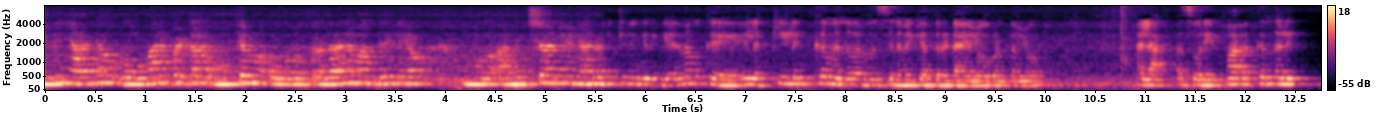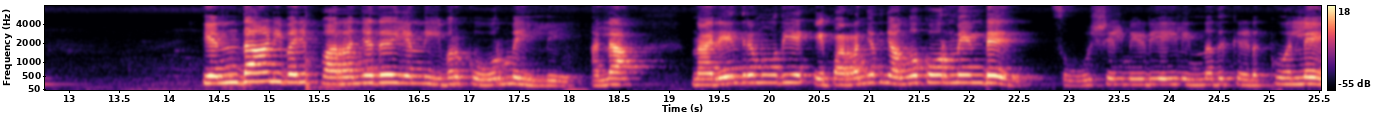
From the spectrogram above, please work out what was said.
ഇത് ഞാനോ ബഹുമാനപ്പെട്ട മുഖ്യ പ്രധാനമന്ത്രിനെയോ അമിത്ഷാനെയോ ഞാൻ നിക്ക് നമുക്ക് കിളുക്കം എന്ന് പറഞ്ഞ സിനിമയ്ക്ക് അത്ര ഡയലോഗ് ഉണ്ടല്ലോ. അല്ല സോറി പറക്കുന്നളി എന്താണ് ഇവർ പറഞ്ഞത് എന്ന് ഇവർക്ക് ഓർമ്മയില്ലേ? അല്ല നരേന്ദ്രമോദിയെ പറഞ്ഞത് ഞങ്ങൾക്ക് ഓർമ്മയുണ്ട്. സോഷ്യൽ മീഡിയയിൽ ഇന്നത് കിടക്കുമല്ലേ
